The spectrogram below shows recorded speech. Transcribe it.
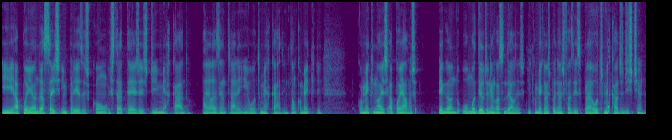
e apoiando essas empresas com estratégias de mercado para elas entrarem em outro mercado. Então, como é que, como é que nós apoiamos? Pegando o modelo de negócio delas e como é que nós podemos fazer isso para outros mercados de destino.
